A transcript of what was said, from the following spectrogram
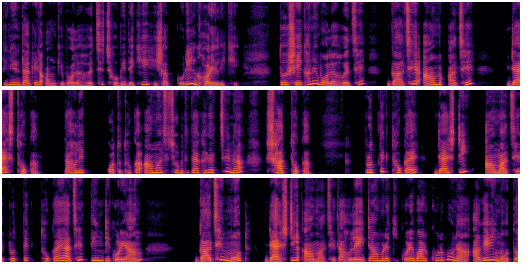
তিনের দাগের অঙ্কে বলা হয়েছে, ছবি দেখি, হিসাব করি, ঘরে লিখি। তো সেখানে বলা হয়েছে, গাছে আম আছে, ড্যাশ থোকা। তাহলে কত থোকা আম আছে ছবিতে দেখা যাচ্ছে? না, সাত থোকা। প্রত্যেক থোকায় ড্যাশটি আম আছে, প্রত্যেক থোকায় আছে তিনটি করে আম। গাছে মোট ড্যাশটি আম আছে। তাহলে এটা আমরা কি করে বার করব না? আগেরই মতো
